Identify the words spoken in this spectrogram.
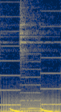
you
